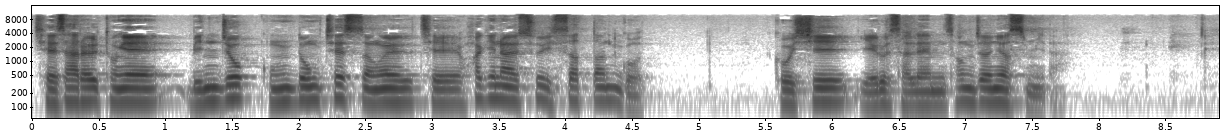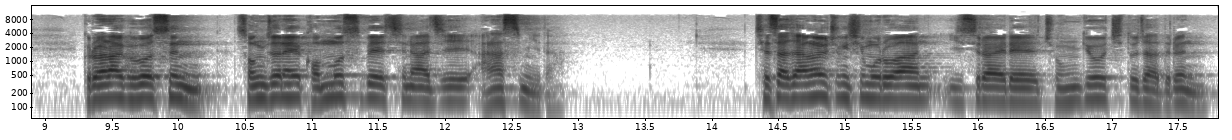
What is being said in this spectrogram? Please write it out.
제사를 통해 민족 공동체성을 재확인할 수 있었던 곳, 그곳이 예루살렘 성전이었습니다. 그러나 그것은 성전의 겉모습에 지나지 않았습니다. 제사장을 중심으로 한 이스라엘의 종교 지도자들은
